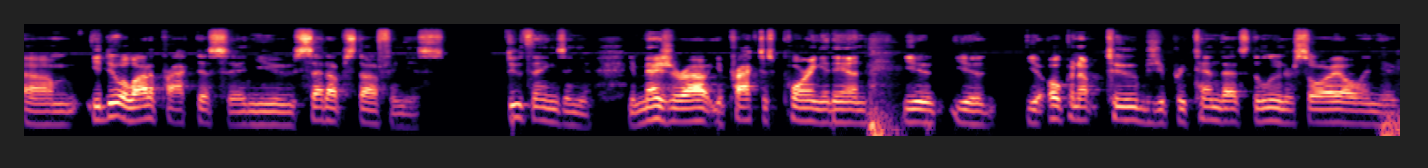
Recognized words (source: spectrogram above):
Um, you do a lot of practice and you set up stuff and you do things and you, you measure out, you practice pouring it in, you, you you open up tubes, you pretend that's the lunar soil, and you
